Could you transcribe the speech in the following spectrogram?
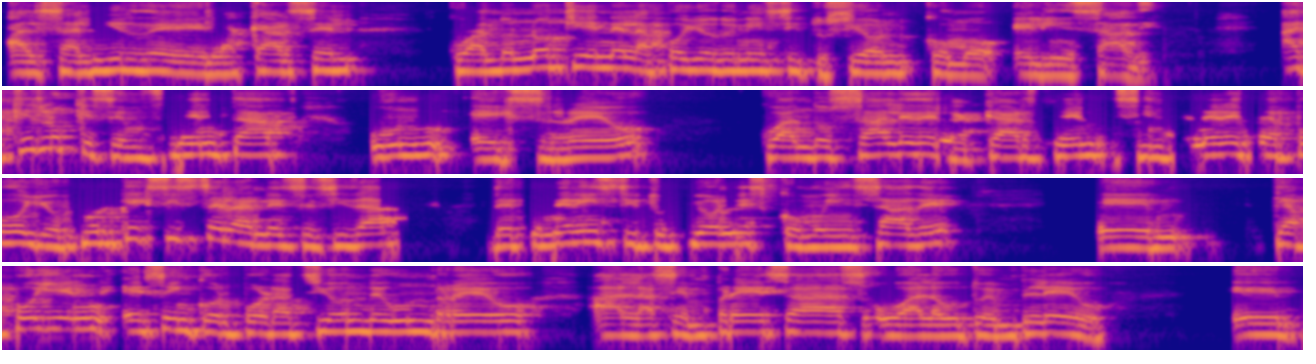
al salir de la cárcel cuando no tiene el apoyo de una institución como el INSADE. ¿A qué es lo que se enfrenta un ex reo cuando sale de la cárcel sin tener ese apoyo? ¿Por qué existe la necesidad de tener instituciones como INSADE eh, que apoyen esa incorporación de un reo a las empresas o al autoempleo. Eh,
